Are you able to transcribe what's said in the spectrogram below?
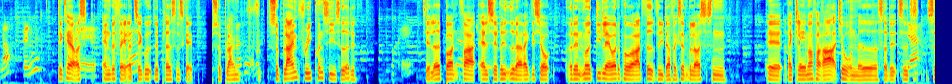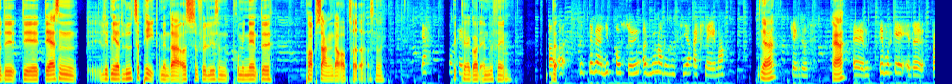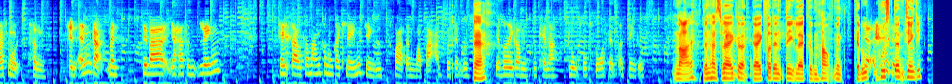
Nå, spændende. Det kan jeg Jamen, også øh, anbefale at tjekke ud, det pladselskab. Sublime, det? Sublime Frequencies hedder det. Okay. De har lavet et bånd fra. Algeriet, der er rigtig sjovt. Og den måde, de laver det på, er ret fed, fordi der er for eksempel også sådan øh, reklamer fra radioen med. Så det, så, Ja. så det, det, det er sådan lidt mere et lydtapet, men der er også selvfølgelig sådan prominente popsange, der optræder og sådan noget. okay. Det kan jeg godt anbefale. Og, Hva- og det, det vil jeg lige prøve at søge. Og nu når du siger reklamer, Ja, jingles, ja. øhm, det er måske et øh, spørgsmål sådan, til en anden gang, men det er bare, jeg har sådan længe tænkt, der er jo så mange sådan nogle reklame-jingles fra, da man var barn, for eksempel. Ja, Jeg ved ikke, om du kender Glostrup Store Center jingle. Nej, den har jeg desværre ikke hørt. Jeg er ikke fra den del af København, men kan du Ja. huske den jingle?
